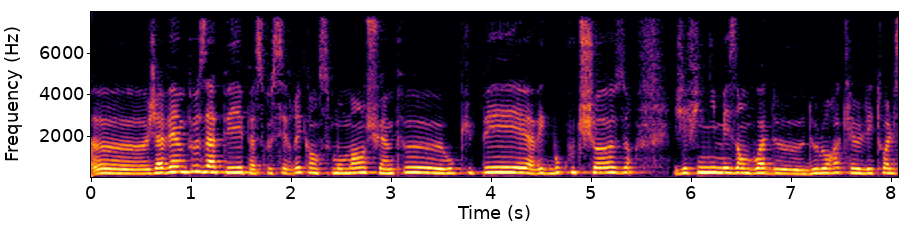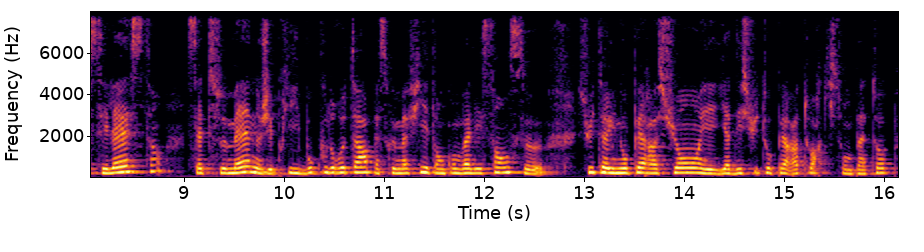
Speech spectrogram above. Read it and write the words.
Euh, j'avais un peu zappé parce que c'est vrai qu'en ce moment je suis un peu occupée avec beaucoup de choses. J'ai fini mes envois de, de l'oracle l'étoile céleste cette semaine. J'ai pris beaucoup de retard parce que ma fille est en convalescence euh, suite à une opération et il y a des suites opératoires qui sont pas top.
